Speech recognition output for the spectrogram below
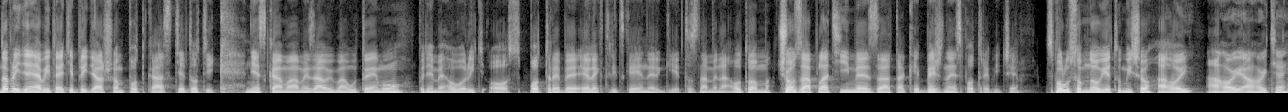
Dobrý deň a vítajte pri ďalšom podcaste Dotyk. Dneska máme zaujímavú tému, budeme hovoriť o spotrebe elektrickej energie. To znamená o tom, čo zaplatíme za také bežné spotrebiče. Spolu so mnou je tu Mišo, ahoj. Ahoj, ahojte.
